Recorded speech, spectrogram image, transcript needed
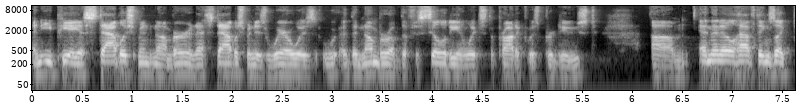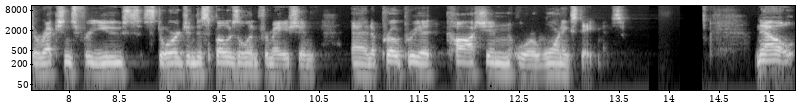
an EPA establishment number. An establishment is where was the number of the facility in which the product was produced. Um, and then it'll have things like directions for use, storage and disposal information, and appropriate caution or warning statements. Now,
